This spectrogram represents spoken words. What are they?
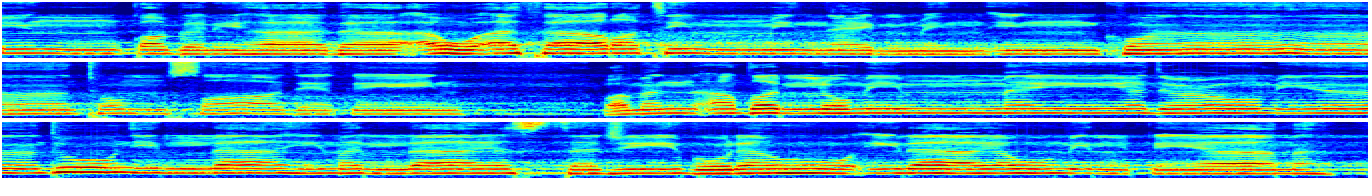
من قبل هذا أو أثارة من علم إن كنتم صادقين. ومن أضل ممن يدعو من دون الله من لا يستجيب له إلى يوم القيامة.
